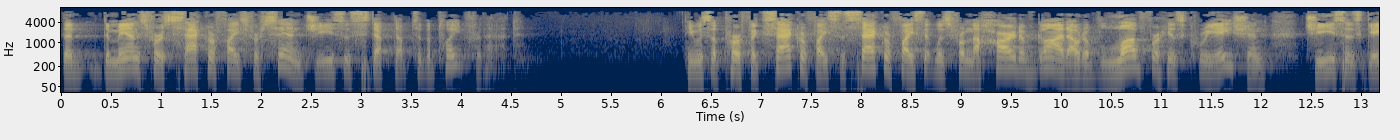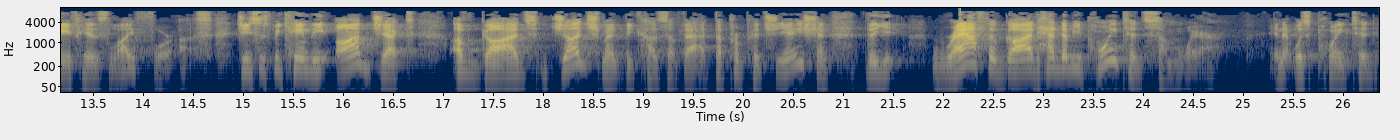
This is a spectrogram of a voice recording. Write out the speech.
The demands for sacrifice for sin, Jesus stepped up to the plate for that. He was the perfect sacrifice, the sacrifice that was from the heart of God out of love for his creation. Jesus gave his life for us. Jesus became the object of God's judgment because of that. The propitiation, the wrath of God had to be pointed somewhere. And it was pointed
